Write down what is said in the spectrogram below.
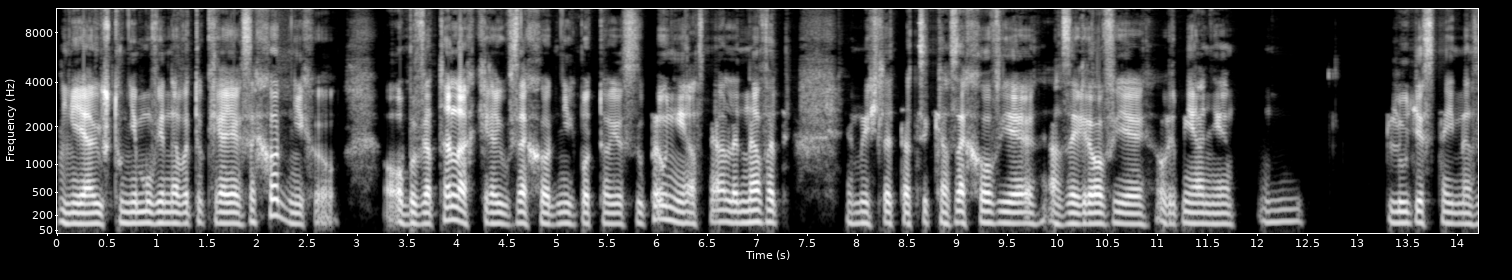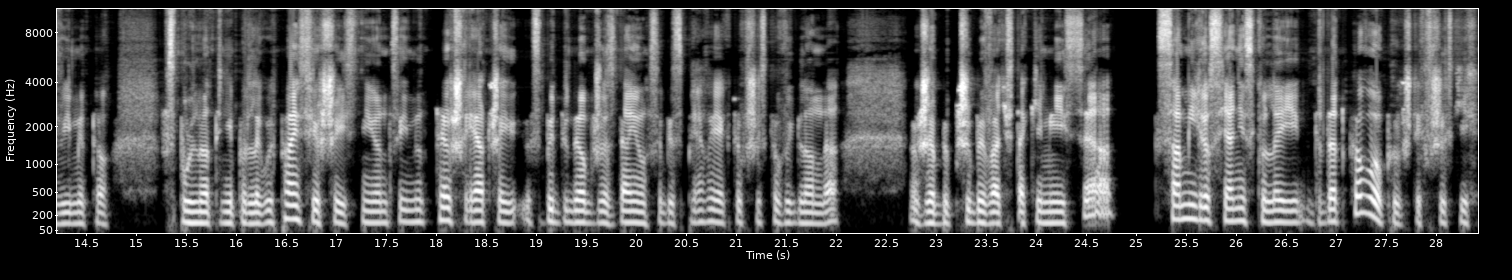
Ja już tu nie mówię nawet o krajach zachodnich, o, o obywatelach krajów zachodnich, bo to jest zupełnie jasne, ale nawet myślę tacy Kazachowie, Azerowie, Ormianie, mm, ludzie z tej, nazwijmy to, wspólnoty niepodległych państw jeszcze istniejącej, no też raczej zbyt dobrze zdają sobie sprawę, jak to wszystko wygląda, żeby przybywać w takie miejsce, a sami Rosjanie z kolei dodatkowo oprócz tych wszystkich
